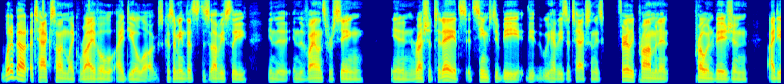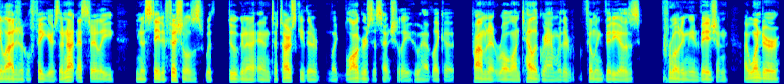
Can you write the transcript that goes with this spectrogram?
What about attacks on like rival ideologues? Because I mean, that's this obviously in the in the violence we're seeing in Russia today. It's it seems to be we have these attacks on these fairly prominent pro-invasion ideological figures. They're not necessarily you know state officials with Dugina and Tatarsky. They're like bloggers essentially who have like a prominent role on Telegram where they're filming videos promoting the invasion. I wonder,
